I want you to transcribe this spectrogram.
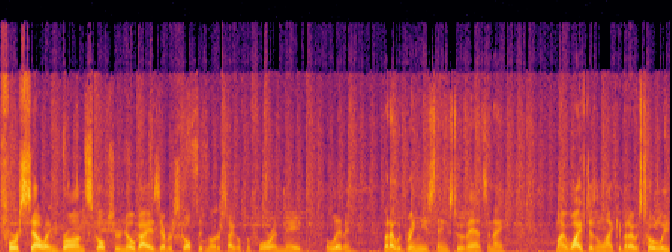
for selling bronze sculpture. No guy has ever sculpted motorcycles before and made a living. But I would bring these things to events and I, my wife doesn't like it, but I was totally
